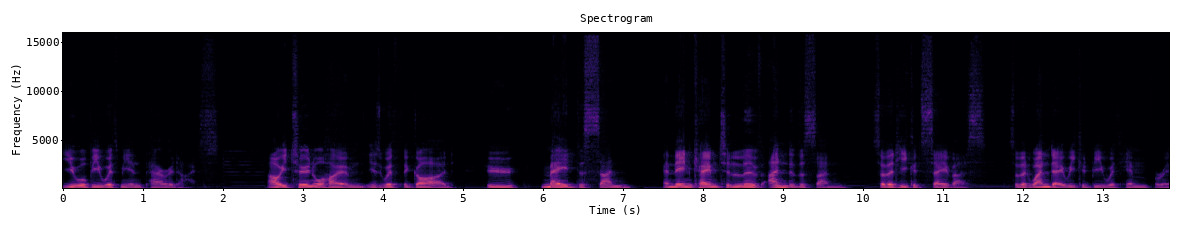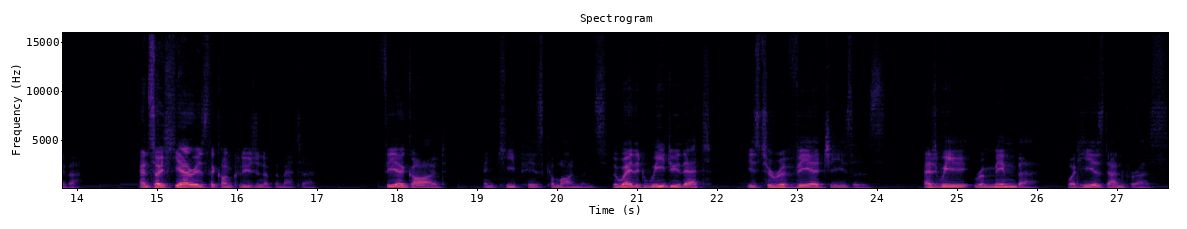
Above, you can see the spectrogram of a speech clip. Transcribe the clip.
you will be with me in paradise. Our eternal home is with the God who made the sun and then came to live under the sun so that he could save us, so that one day we could be with him forever. And so here is the conclusion of the matter fear God and keep his commandments. The way that we do that is to revere Jesus as we remember what he has done for us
